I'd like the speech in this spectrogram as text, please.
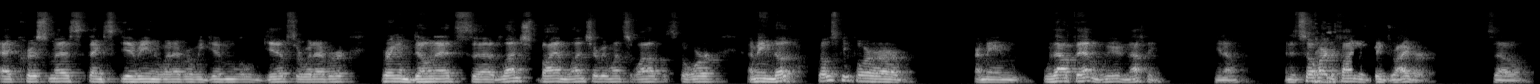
at Christmas, Thanksgiving, whatever, we give them little gifts or whatever. Bring them donuts, uh, lunch, buy them lunch every once in a while at the store. I mean, those those people are, I mean, without them, we're nothing, you know. And it's so hard to find a good driver. So,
